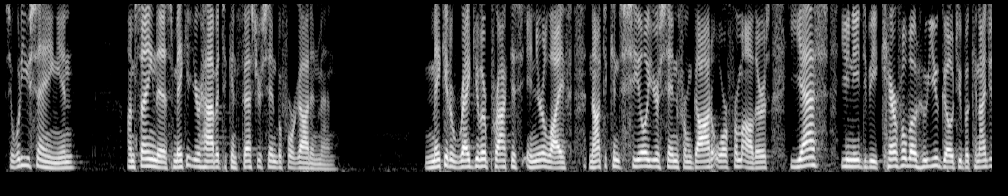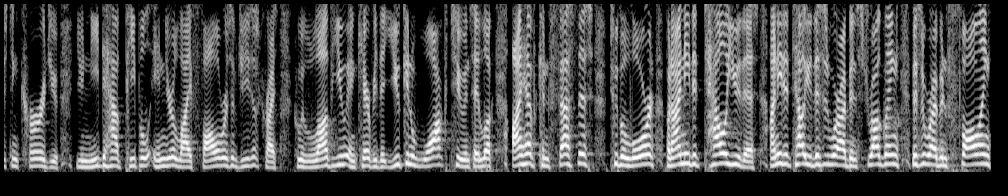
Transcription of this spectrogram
So, what are you saying, Ian? I'm saying this make it your habit to confess your sin before God and men. Make it a regular practice in your life not to conceal your sin from God or from others. Yes, you need to be careful about who you go to, but can I just encourage you? You need to have people in your life, followers of Jesus Christ, who love you and care for you, that you can walk to and say, Look, I have confessed this to the Lord, but I need to tell you this. I need to tell you this is where I've been struggling, this is where I've been falling,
